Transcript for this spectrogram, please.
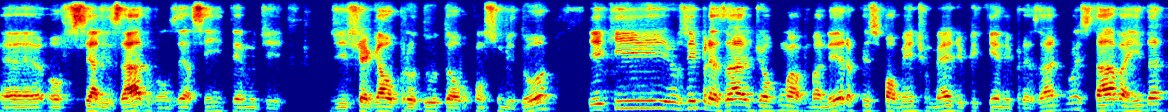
é, oficializado, vamos dizer assim, em termos de, de chegar o produto ao consumidor, e que os empresários, de alguma maneira, principalmente o médio e pequeno empresário, não estava ainda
